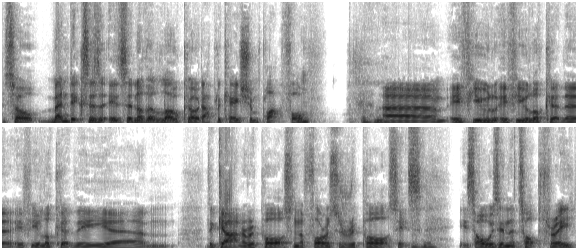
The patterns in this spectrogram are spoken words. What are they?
so Mendix is it's another low code application platform. Mm-hmm. Um, if you if you look at the if you look at the um, the Gartner reports and the Forrester's reports, it's mm-hmm. It's always in the top three.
